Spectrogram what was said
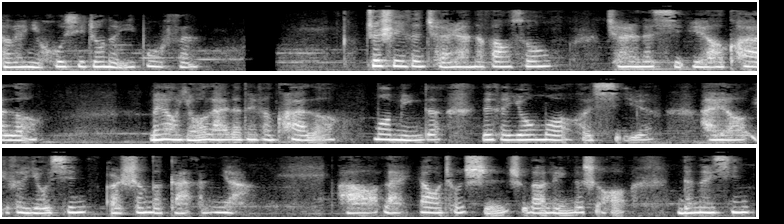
成为你呼吸中的一部分。这是一份全然的放松，全然的喜悦和快乐，没有由来的那份快乐。莫名的那份幽默和喜悦，还有一份由心而生的感恩呀。好，来，让我从十数到零的时候，你的内心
